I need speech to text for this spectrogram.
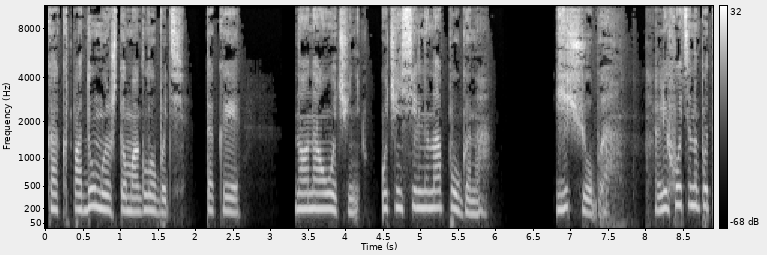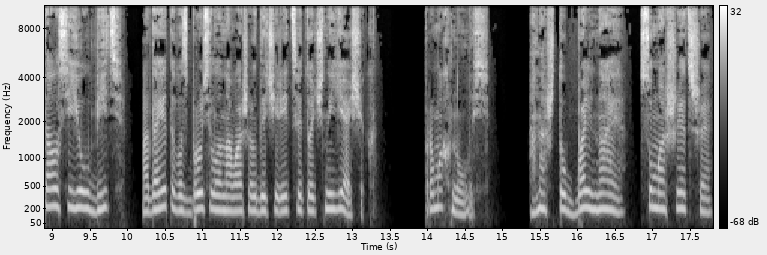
Как подумаю, что могло быть, так и... Но она очень, очень сильно напугана. Еще бы, Лихотина пыталась ее убить, а до этого сбросила на ваших дочерей цветочный ящик. Промахнулась. Она что, больная, сумасшедшая?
